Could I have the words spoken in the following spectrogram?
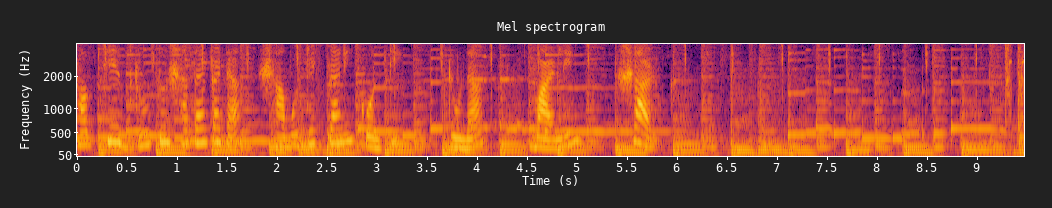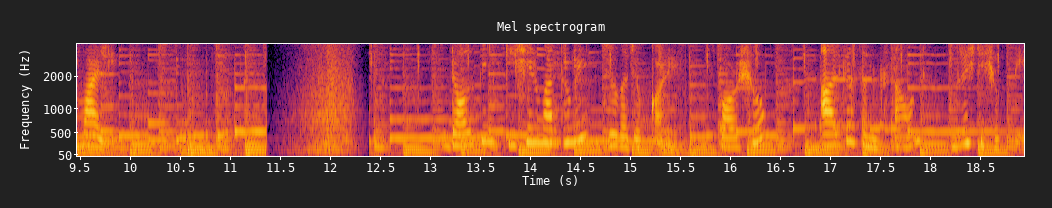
সবচেয়ে দ্রুত সাঁতার কাটা সামুদ্রিক প্রাণী কোনটি? Tuna marlin shark marlin dolphin কিসের মাধ্যমে যোগাযোগ করে? স্পর্শ আল্ট্রাসনিক সাউন্ড দৃষ্টিশক্তি.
